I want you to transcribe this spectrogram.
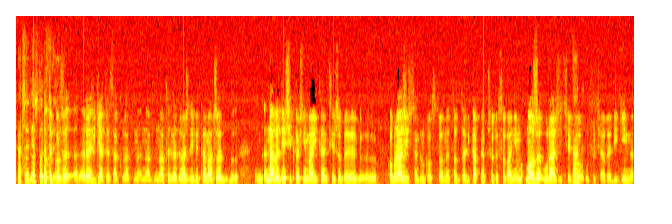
Znaczy, wiesz, to no jest... tylko, że religia to jest akurat na, na, na, tyle drażliwy temat, że nawet jeśli ktoś nie ma intencji, żeby e, obrazić tę drugą stronę, to delikatne przerysowanie może urazić jego tak. uczucia religijne.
